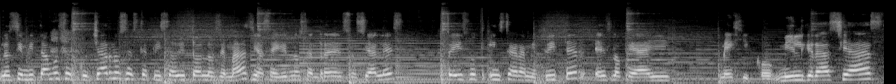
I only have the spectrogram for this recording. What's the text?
Los invitamos a escucharnos este episodio y todos los demás y a seguirnos en redes sociales, Facebook, Instagram y Twitter. Es lo que hay México. Mil gracias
